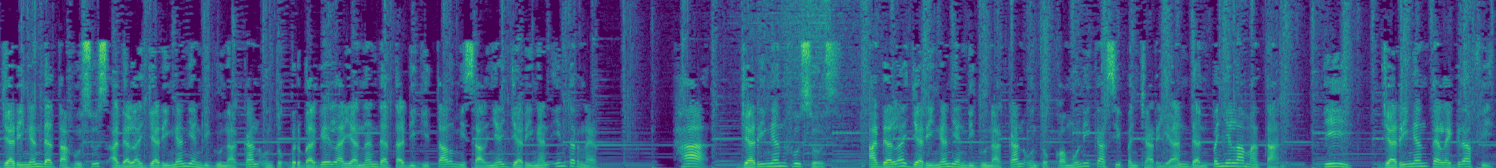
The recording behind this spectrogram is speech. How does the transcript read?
Jaringan data khusus adalah jaringan yang digunakan untuk berbagai layanan data digital misalnya jaringan internet. H. Jaringan khusus adalah jaringan yang digunakan untuk komunikasi pencarian dan penyelamatan. I. Jaringan telegrafi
